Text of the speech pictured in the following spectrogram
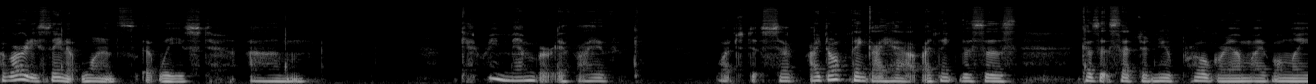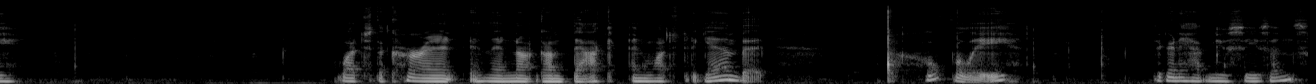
I've already seen it once, at least. Um, can't remember if I've watched it. So I don't think I have. I think this is because it's such a new program. I've only watched the current and then not gone back and watched it again. But hopefully, they're going to have new seasons.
